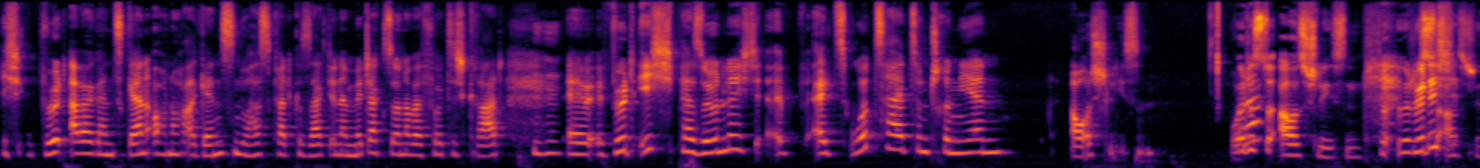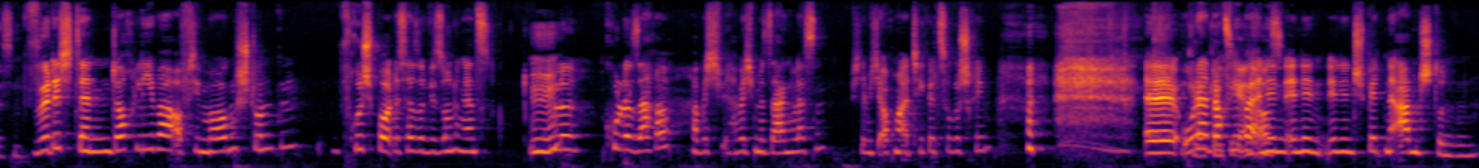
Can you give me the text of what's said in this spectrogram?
Ich würde aber ganz gern auch noch ergänzen, du hast gerade gesagt, in der Mittagssonne bei 40 Grad, mhm. äh, würde ich persönlich äh, als Uhrzeit zum Trainieren ausschließen. Oder? Würdest du ausschließen? Würdest würde ich, du ausschließen? Würde ich denn doch lieber auf die Morgenstunden? Frühsport ist ja sowieso eine ganz mhm. coole, coole Sache, habe ich, hab ich mir sagen lassen. Hab ich nämlich auch einen Artikel zugeschrieben. äh, oder doch lieber in den, in, den, in den späten Abendstunden.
